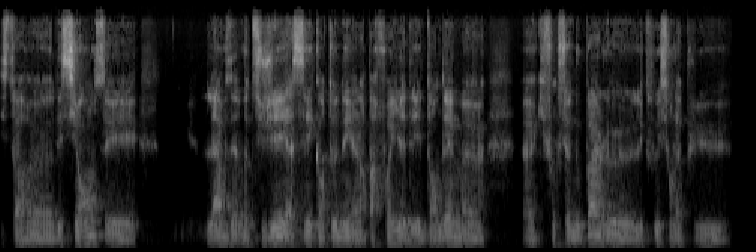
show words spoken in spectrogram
d'histoire des sciences et là, votre sujet est assez cantonné. Alors parfois, il y a des tandems euh, euh, qui fonctionnent ou pas. L'exposition la plus,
